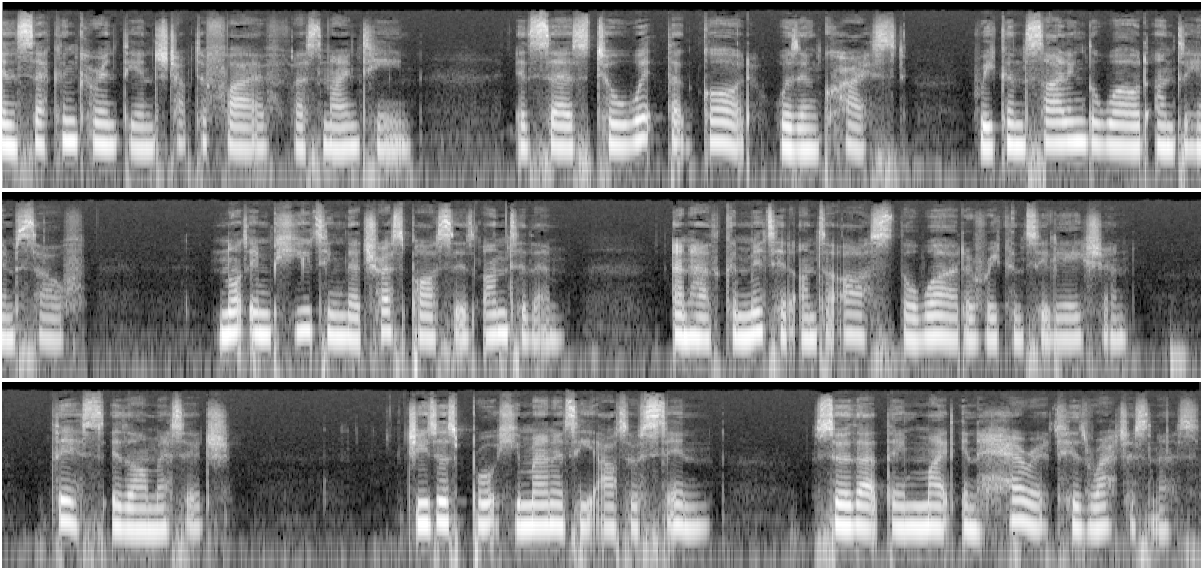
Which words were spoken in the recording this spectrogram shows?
In 2 Corinthians chapter 5 verse 19, it says, "To wit that God was in Christ, reconciling the world unto himself, not imputing their trespasses unto them, and hath committed unto us the word of reconciliation." This is our message. Jesus brought humanity out of sin so that they might inherit his righteousness.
